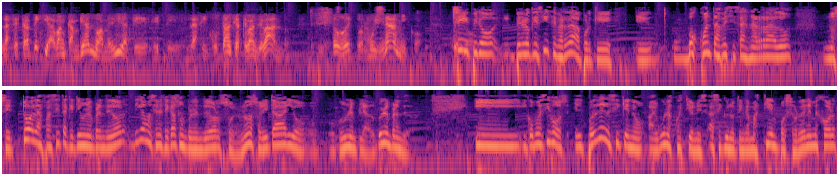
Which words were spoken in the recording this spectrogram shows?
las estrategias van cambiando a medida que este, las circunstancias te van llevando. Todo esto es muy dinámico. Sí, pero, pero lo que sí es verdad, porque eh, vos cuántas veces has narrado, no sé, todas las facetas que tiene un emprendedor, digamos en este caso un emprendedor solo, ¿no? Solitario o, o con un empleado, pero un emprendedor. Y, como decís vos, el poder decir que no a algunas cuestiones hace que uno tenga más tiempo, se ordene mejor,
